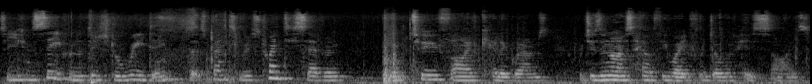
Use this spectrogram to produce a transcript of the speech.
So you can see from the digital reading that Spencer is 27.25 kilograms, which is a nice healthy weight for a dog of his size.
